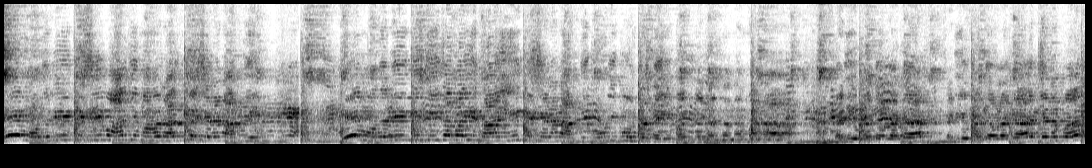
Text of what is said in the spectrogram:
ಏ ಮೊದಲಿಗೆ ಶಿವಾಜಿ ಮಹಾರಾಜ ಶರಣಾರ್ಥಿ ಏ ಮೊದಲಿಗೆ ಜೀಜಬಾಯಿ ತಾಯಿಗೆ ಶರಣಾರ್ಥಿ ಕೂಡಿಕೊಂಡ ದೈವಕ್ಕ ನನ್ನ ನಮನ ಕಡಿಯುಗದೊಳಗ ಕಡಿಯುಗದೊಳಗ ಜನಪದ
